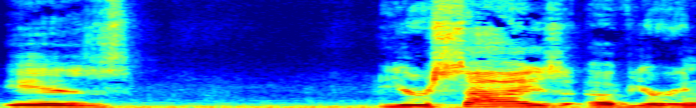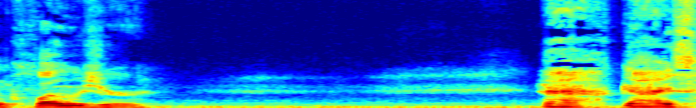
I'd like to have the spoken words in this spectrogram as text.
is your size of your enclosure. Guys,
